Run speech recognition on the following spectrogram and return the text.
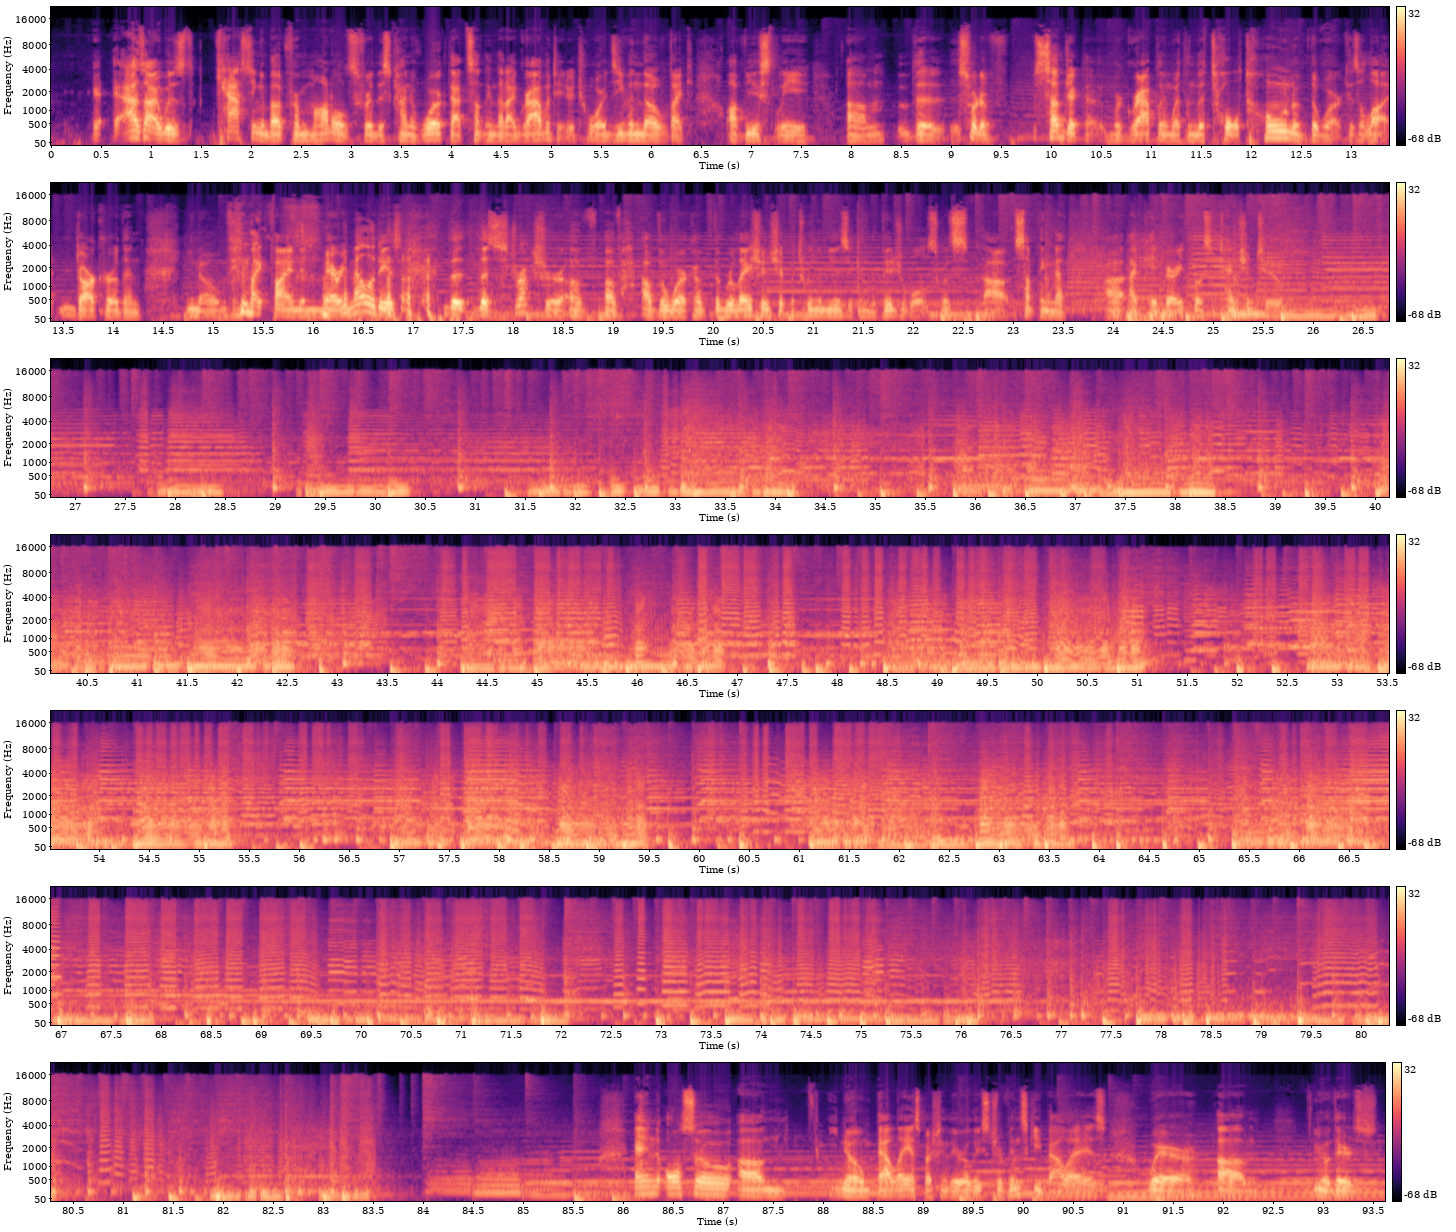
as I was casting about for models for this kind of work, that's something that I gravitated towards, even though, like, obviously, um, the sort of subject that we're grappling with and the whole tone of the work is a lot darker than you know you might find in merry melodies. The the structure of, of of the work of the relationship between the music and the visuals was uh, something that uh, I paid very close attention to and also um, you know ballet, especially the early Stravinsky ballets, where um, you know there's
